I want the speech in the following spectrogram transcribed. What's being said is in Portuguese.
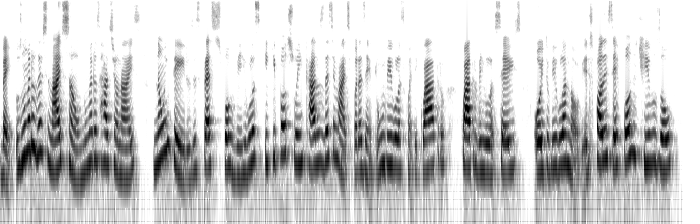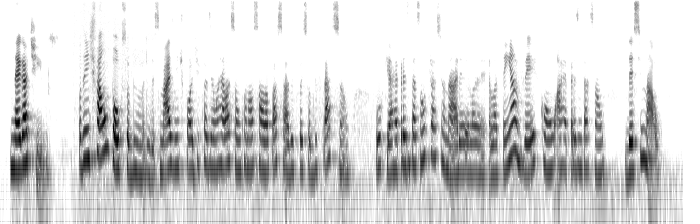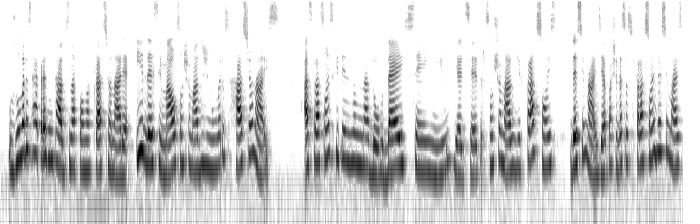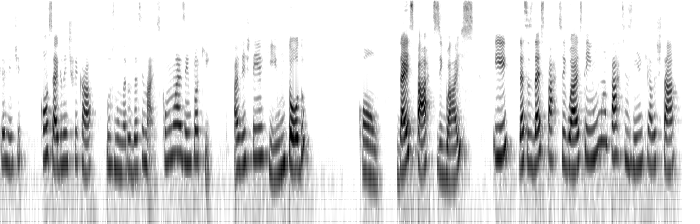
Bem, os números decimais são números racionais não inteiros expressos por vírgulas e que possuem casas decimais, por exemplo, 1,54, 4,6, 8,9. Eles podem ser positivos ou negativos. Quando a gente fala um pouco sobre números decimais, a gente pode fazer uma relação com a nossa aula passada, que foi sobre fração, porque a representação fracionária ela, ela tem a ver com a representação decimal. Os números representados na forma fracionária e decimal são chamados de números racionais. As frações que têm denominador 10, 100, 1000 e etc. são chamadas de frações decimais. E é a partir dessas frações decimais que a gente consegue identificar os números decimais. Como no exemplo aqui, a gente tem aqui um todo com 10 partes iguais e dessas 10 partes iguais tem uma partezinha que ela está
